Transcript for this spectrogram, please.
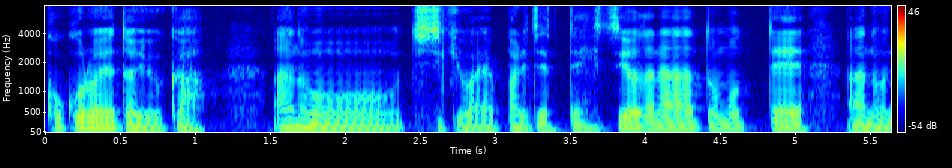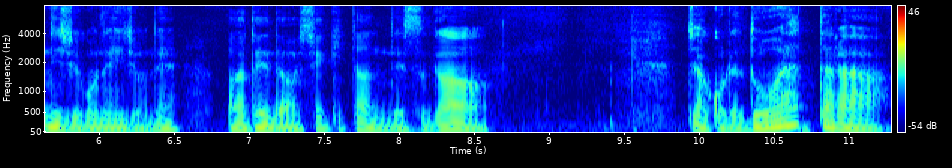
心得というかあの知識はやっぱり絶対必要だなと思ってあの25年以上ねバーテンダーをしてきたんですがじゃあこれどうやったら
